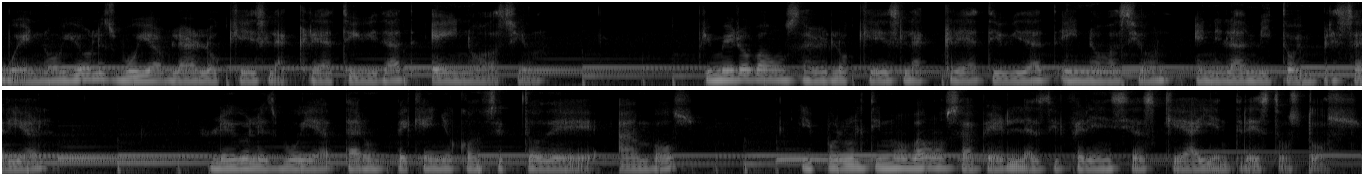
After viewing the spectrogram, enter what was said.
Bueno, yo les voy a hablar lo que es la creatividad e innovación. Primero vamos a ver lo que es la creatividad e innovación en el ámbito empresarial. Luego les voy a dar un pequeño concepto de ambos. Y por último vamos a ver las diferencias que hay entre estos dos.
